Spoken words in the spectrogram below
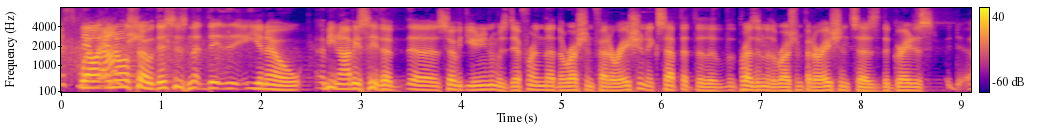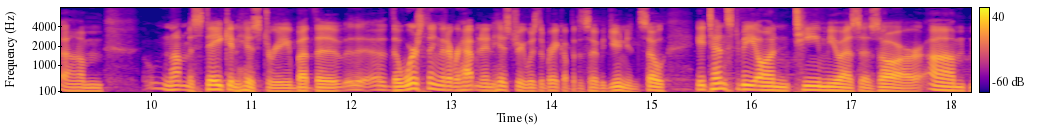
just well, and also this is the- you know I mean obviously the, the Soviet Union was different than the Russian Federation, except that the, the president of the Russian Federation says the greatest. Um, not mistake in history, but the the worst thing that ever happened in history was the breakup of the Soviet Union. So he tends to be on Team USSR. Um,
